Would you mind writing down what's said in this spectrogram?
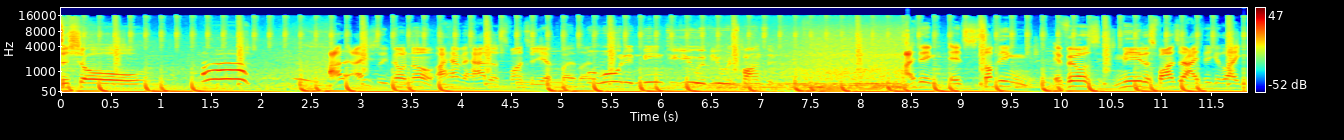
to show, uh, I actually don't know. I haven't had a sponsor yet, but like. But what would it mean to you if you were sponsored? I think it's something, if it was me to sponsor, I think it's like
